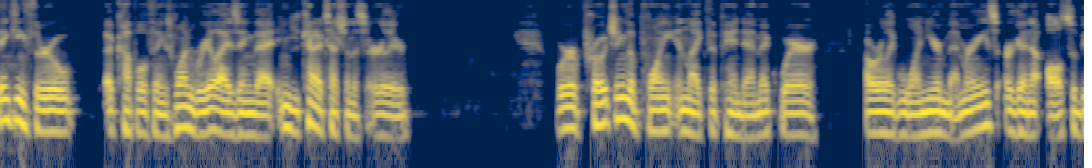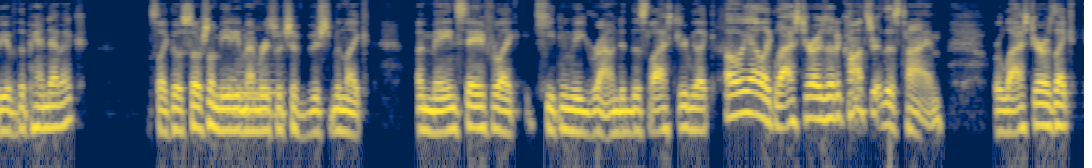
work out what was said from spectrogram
thinking through a couple of things. One, realizing that, and you kind of touched on this earlier, we're approaching the point in like the pandemic where our like one year memories are going to also be of the pandemic. It's like those social media Yeah. memories, which have been like a mainstay for like keeping me grounded this last year. and Be like, oh yeah, like last year I was at a concert this time, or last year I was like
